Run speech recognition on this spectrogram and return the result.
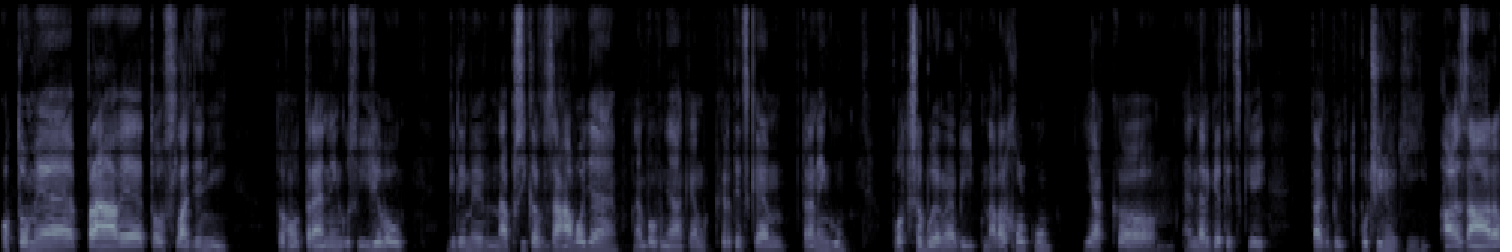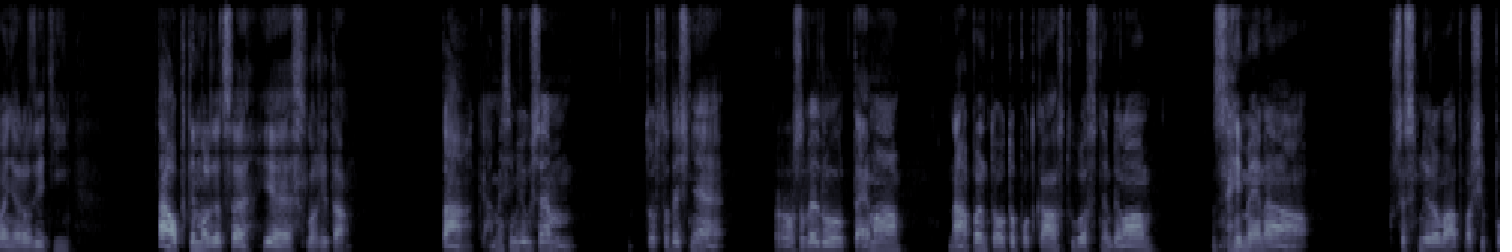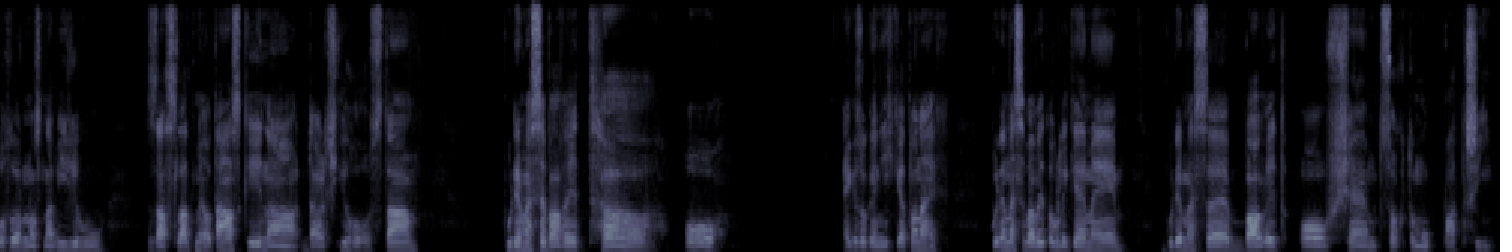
o tom je právě to sladění toho tréninku s výživou, kdy my například v závodě nebo v nějakém kritickém tréninku potřebujeme být na vrcholku, jak eh, energeticky, tak být odpočinutí, ale zároveň rozjetí. Ta optimalizace je složitá. Tak, já myslím, že už jsem dostatečně rozvedl téma. Náplň tohoto podcastu vlastně byla zejména přesměrovat vaši pozornost na výživu, zaslat mi otázky na dalšího hosta. Budeme se bavit eh, o exogenních ketonech, budeme se bavit o glykémii, budeme se bavit o všem, co k tomu patří.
